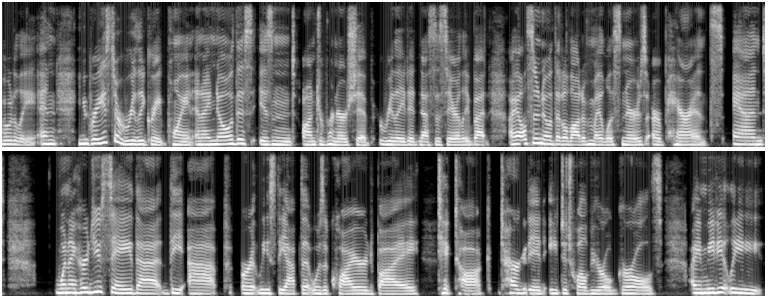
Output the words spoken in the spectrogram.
Totally. And you raised a really great point. And I know this isn't entrepreneurship related necessarily, but I also know that a lot of my listeners are parents. And when I heard you say that the app, or at least the app that was acquired by TikTok, targeted 8 to 12 year old girls, I immediately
